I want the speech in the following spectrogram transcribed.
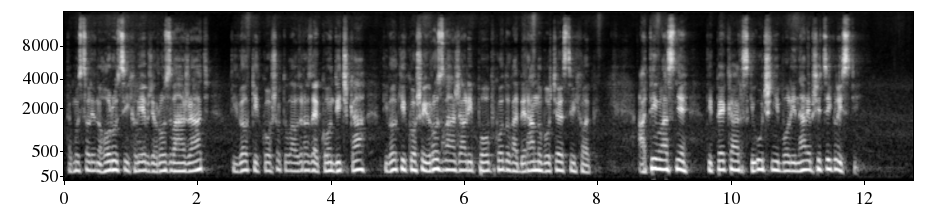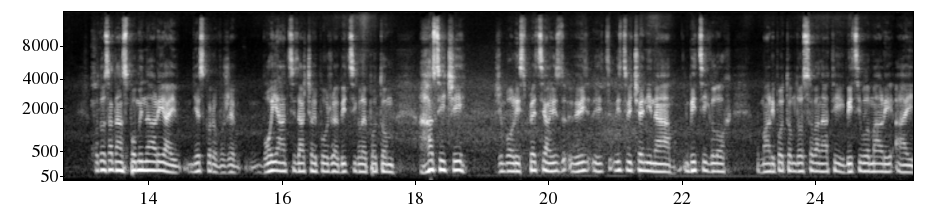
tak museli jeden horúci chlieb že rozvážať, tých veľkých košov, to bola odrazu aj kondička, tí veľkí košov rozvážali po obchodoch, aby ráno bol čerstvý chleb. A tí vlastne, tí pekársky uční boli najlepší cyklisti. Potom sa tam spomínali aj neskoro, že vojaci začali používať bicykle, potom hasiči, že boli speciálne vycvičení na bicykloch, mali potom doslova na tých bicykloch mali aj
